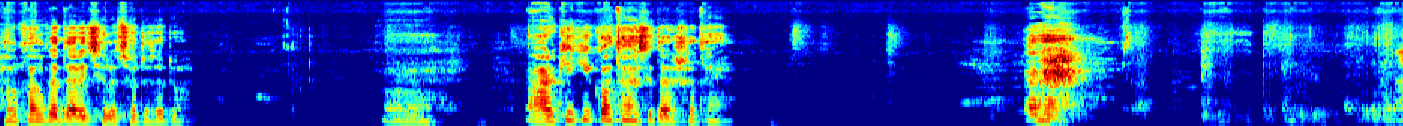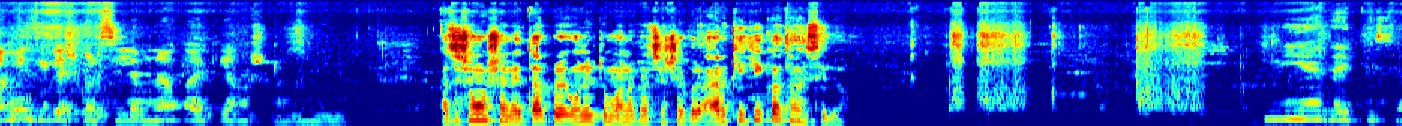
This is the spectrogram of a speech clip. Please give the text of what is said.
হালকা হালকা দাড়ি ছিল ছোট ছোট। ও, আর কি কি কথা আছে তার সাথে? আমি জিজ্ঞেস করছিলাম না কয় কি আমার স্মরণ নেই আচ্ছা সমস্যা নেই। তারপরে উনি একটু মনে করার চেষ্টা করে আর কি কি কথা হয়েছিল? নিয়ে যাইতেছে।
